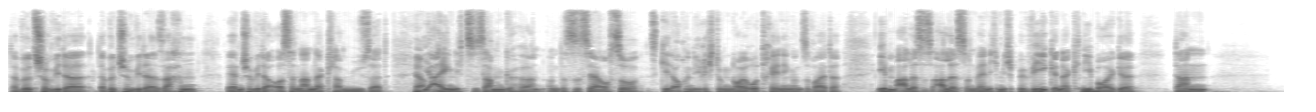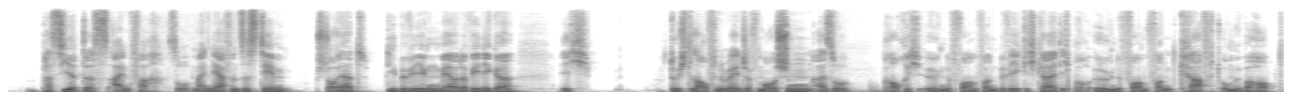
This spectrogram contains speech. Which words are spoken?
da wird schon wieder, da wird schon wieder Sachen, werden schon wieder auseinanderklamüsert, Ja. die eigentlich zusammengehören. Und das ist ja auch so, es geht auch in die Richtung Neurotraining und so weiter. Eben alles ist alles. Und wenn ich mich bewege in der Kniebeuge, dann passiert das einfach. So, mein Nervensystem steuert die Bewegung mehr oder weniger. Ich durchlaufe eine Range of Motion, also brauche ich irgendeine Form von Beweglichkeit. Ich brauche irgendeine Form von Kraft, um überhaupt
